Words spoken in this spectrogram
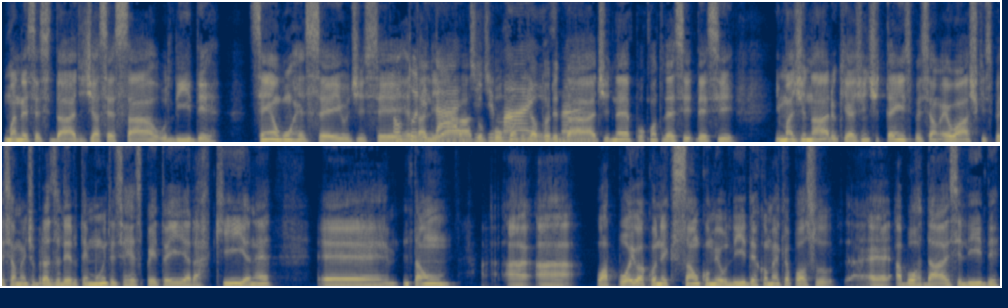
uma necessidade de acessar o líder sem algum receio de ser autoridade retaliado demais, por conta de né? autoridade, né? né? Por conta desse, desse imaginário que a gente tem, especial, eu acho que especialmente o brasileiro tem muito esse respeito à hierarquia, né? É, então, a, a, o apoio, a conexão com o meu líder, como é que eu posso é, abordar esse líder.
